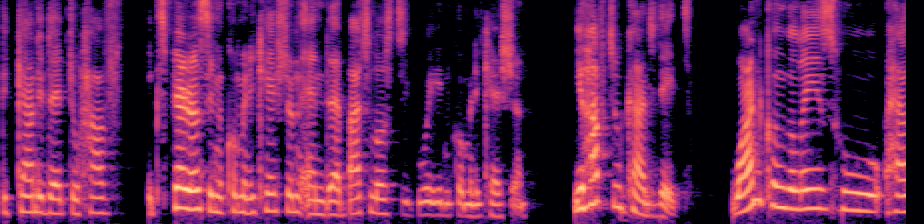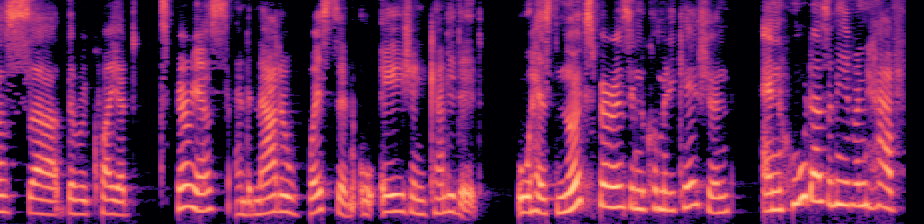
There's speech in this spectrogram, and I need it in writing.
the candidate to have experience in communication and a bachelor's degree in communication. You have two candidates one Congolese who has uh, the required experience, and another Western or Asian candidate who has no experience in communication and who doesn't even have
